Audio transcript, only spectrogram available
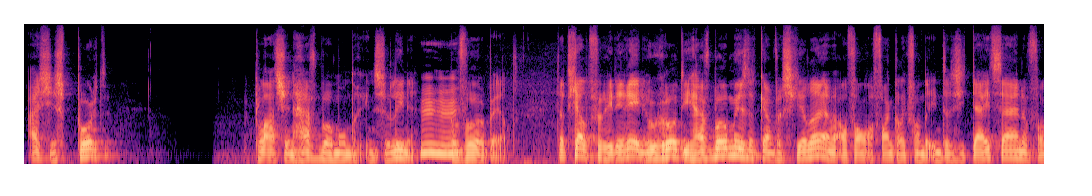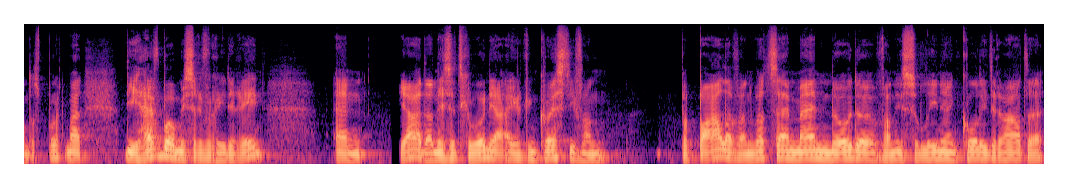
als je sport, plaats je een hefboom onder insuline, mhm. bijvoorbeeld. Dat geldt voor iedereen. Hoe groot die hefboom is, dat kan verschillen, afhankelijk van de intensiteit zijn of van de sport. Maar die hefboom is er voor iedereen. En ja, dan is het gewoon ja, eigenlijk een kwestie van bepalen van wat zijn mijn noden van insuline en koolhydraten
